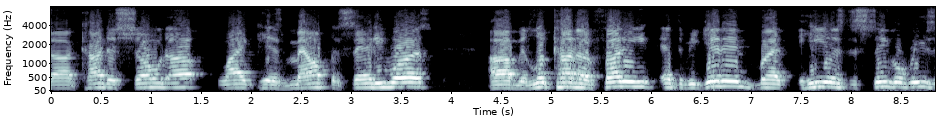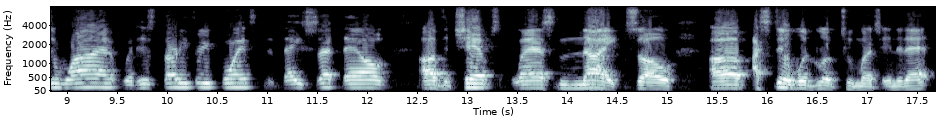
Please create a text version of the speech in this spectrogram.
uh, kind of showed up like his mouth has said he was. Um, it looked kind of funny at the beginning, but he is the single reason why, with his 33 points, that they shut down uh, the champs last night. So uh, I still wouldn't look too much into that,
